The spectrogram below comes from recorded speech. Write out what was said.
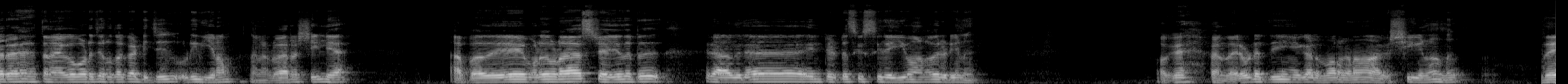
വരെ തനയൊക്കെ പാട് ചെറുതൊക്കെ അടിച്ച് ഇവിടെ ഇരിക്കണം. അല്ലാണ്ട് വേറെ രക്ഷയില്ല. അപ്പൊ അത് നമ്മളിവിടെ സ്റ്റേ ചെയ്തിട്ട് രാവിലെ എനിട്ടിട്ട് സ്വിസ്സിലേക്ക് പോകണ പരിപാടിയാണ്. ഓക്കെ അപ്പം എന്തായാലും ഇവിടെ എത്തി. ഇങ്ങനെ കിടന്നുറങ്ങണം. ആകെ ക്ഷീണമാണ് അതേ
